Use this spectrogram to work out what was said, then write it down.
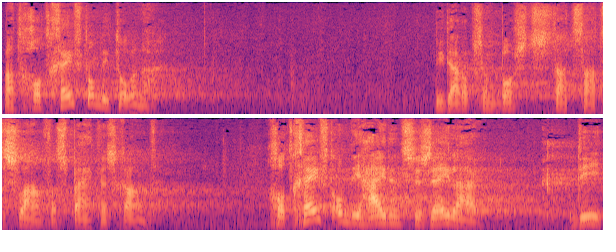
Want God geeft om die tollenaar. Die daar op zijn borst staat, staat te slaan van spijt en schaamte. God geeft om die heidense zeelui. Die,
